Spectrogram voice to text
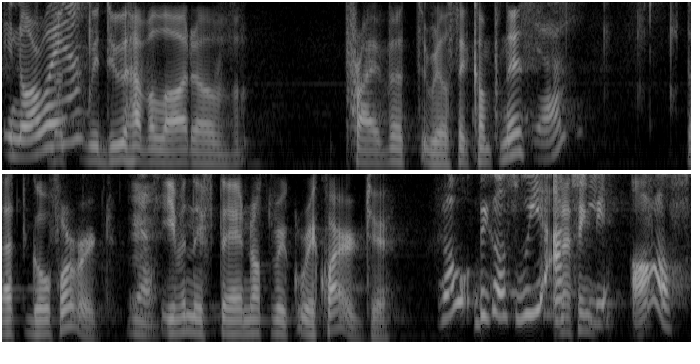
In Norway, But yeah. we do have a lot of private real estate companies yeah. that go forward, Yes. even if they're not re- required to. No, because we I think- actually ask.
